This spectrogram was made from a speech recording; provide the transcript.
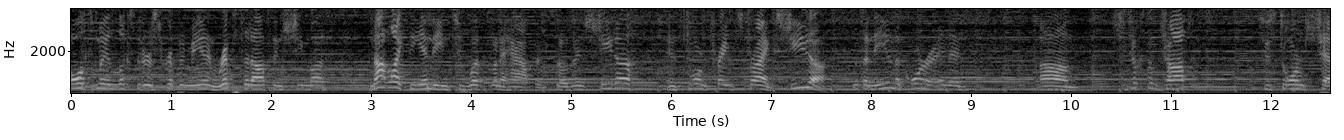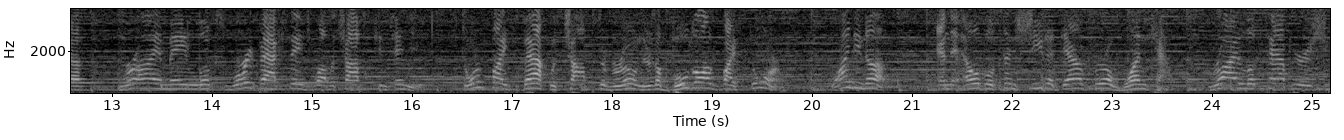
ultimately looks at her script and me and rips it up, and she must not like the ending to what's going to happen. So then Shida and Storm trade strikes. Shida with a knee in the corner, and then um, she took some chops to Storm's chest. Mariah May looks worried backstage while the chops continue. Storm fights back with chops of her own. There's a bulldog by Storm, winding up, and the elbow sends Shida down for a one count. Mariah looks happier as she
